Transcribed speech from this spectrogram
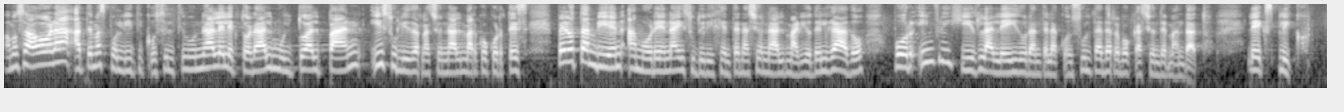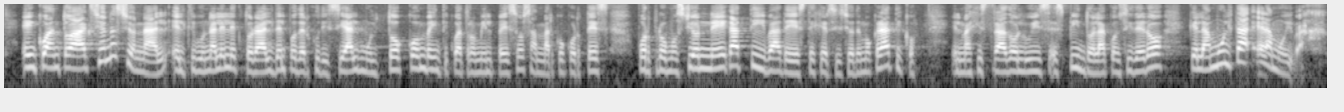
Vamos ahora a temas políticos. El Tribunal Electoral multó al PAN y su líder nacional, Marco Cortés, pero también a Morena y su dirigente nacional, Mario Delgado, por infringir la ley durante la consulta de revocación de mandato. Le explico. En cuanto a Acción Nacional, el Tribunal Electoral del Poder Judicial multó con 24 mil pesos a Marco Cortés por promoción negativa de este ejercicio democrático. El magistrado Luis Espíndola consideró que la multa era muy baja.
